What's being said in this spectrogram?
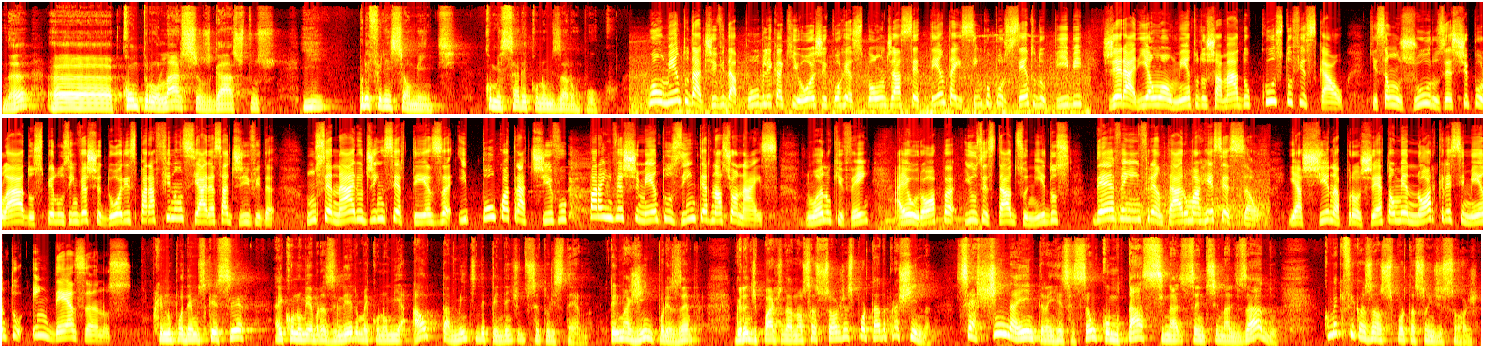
né? Uh, controlar seus gastos e preferencialmente, começar a economizar um pouco. O aumento da dívida pública, que hoje corresponde a 75% do PIB, geraria um aumento do chamado custo fiscal, que são os juros estipulados pelos investidores para financiar essa dívida. Um cenário de incerteza e pouco atrativo para investimentos internacionais. No ano que vem, a Europa e os Estados Unidos devem enfrentar uma recessão e a China projeta o menor crescimento em 10 anos. Porque não podemos esquecer, a economia brasileira é uma economia altamente dependente do setor externo. Então imagine, por exemplo, grande parte da nossa soja exportada para a China. Se a China entra em recessão, como está sendo sinalizado, como é que ficam as nossas exportações de soja?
